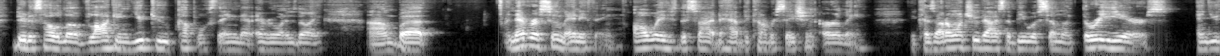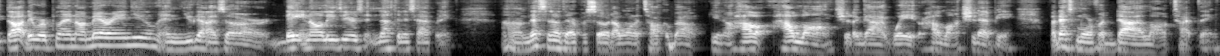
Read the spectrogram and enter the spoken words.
do this whole little vlogging YouTube couples thing that everyone is doing. Um, but never assume anything. Always decide to have the conversation early because I don't want you guys to be with someone three years and you thought they were planning on marrying you and you guys are dating all these years and nothing is happening um, that's another episode I want to talk about. You know, how how long should a guy wait, or how long should that be? But that's more of a dialogue type thing.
